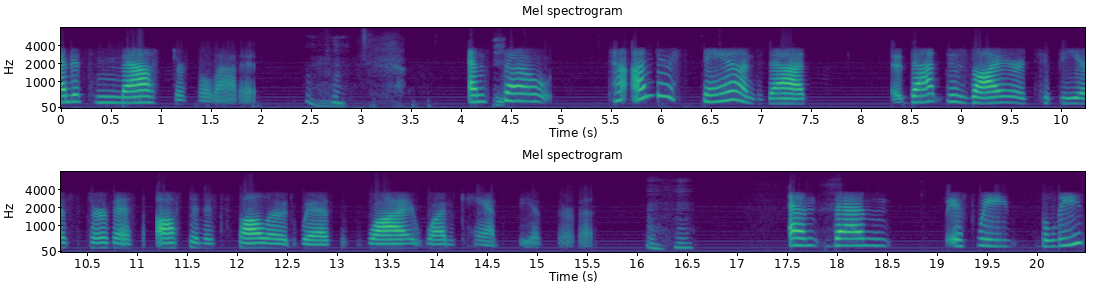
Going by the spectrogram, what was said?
And it's masterful at it. Mm-hmm. And so to understand that that desire to be of service often is followed with why one can't be of service. Mm-hmm. And then if we believe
